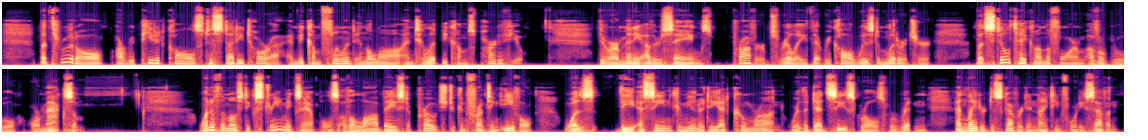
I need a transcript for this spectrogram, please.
but through it all are repeated calls to study Torah and become fluent in the law until it becomes part of you. There are many other sayings, proverbs really, that recall wisdom literature, but still take on the form of a rule or maxim. One of the most extreme examples of a law-based approach to confronting evil was the Essene community at Qumran, where the Dead Sea Scrolls were written and later discovered in 1947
